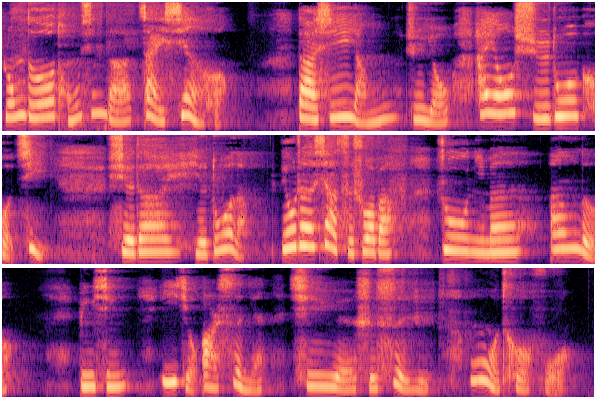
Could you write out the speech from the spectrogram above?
融得童心的再现呵。大西洋之游，还有许多可记。写的也多了，留着下次说吧。祝你们安乐。冰心，一九二四年七月十四日，莫特佛。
